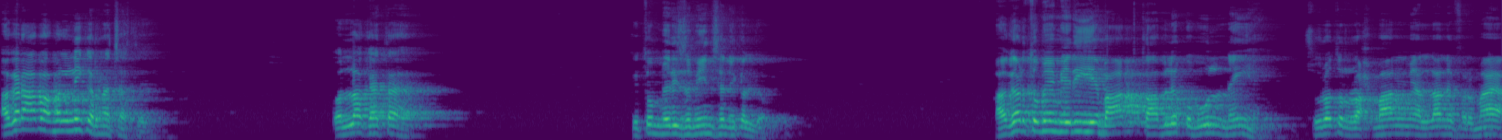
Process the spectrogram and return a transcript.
اگر آپ عمل نہیں کرنا چاہتے، تو اللہ کہتا ہے کہ تم میری زمین سے نکل جاؤ۔ اگر تمہیں میری یہ بات قابل قبول نہیں ہے صورت الرحمان میں اللہ نے فرمایا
